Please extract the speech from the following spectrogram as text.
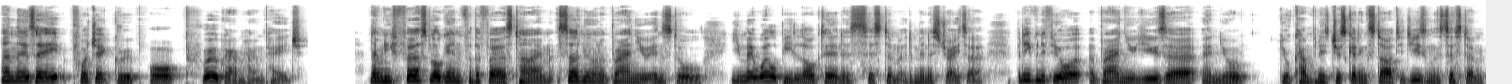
and there's a project group or program homepage. Now, when you first log in for the first time, certainly on a brand new install, you may well be logged in as system administrator. But even if you're a brand new user and you're your company is just getting started using the system,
